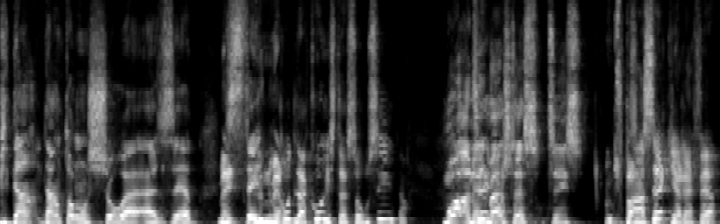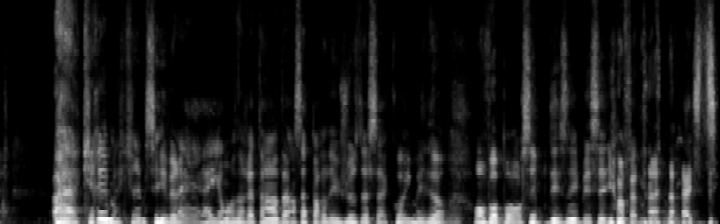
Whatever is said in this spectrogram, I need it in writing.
Puis dans, dans ton show à, à Z, Mais le numéro de la couille, c'était ça aussi, non? Moi, honnêtement, j'étais. Tu pensais qu'il aurait fait? Ah, crime, crime, c'est vrai. Hey, on aurait tendance à parler juste de sa couille, mais là, on va passer pour des imbéciles. Ils ont fait Non, non, asti,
